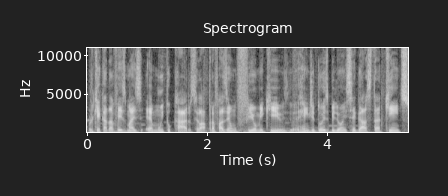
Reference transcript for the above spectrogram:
Porque cada vez mais é muito caro, sei lá, para fazer um filme que rende 2 bilhões, você gasta 500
